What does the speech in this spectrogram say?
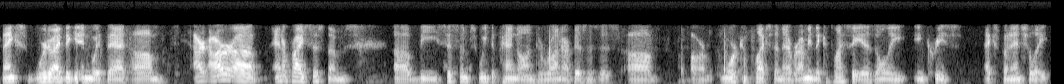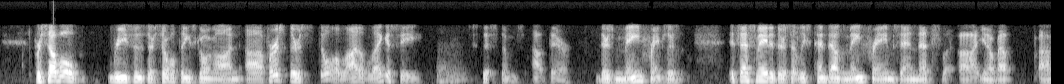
thanks. Where do I begin with that? Um, our, our uh, enterprise systems, uh, the systems we depend on to run our businesses, um, are more complex than ever. I mean, the complexity has only increased exponentially for several reasons. There's several things going on. Uh, first, there's still a lot of legacy systems out there. There's mainframes. There's it's estimated there's at least 10,000 mainframes, and that's uh, you know about uh,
